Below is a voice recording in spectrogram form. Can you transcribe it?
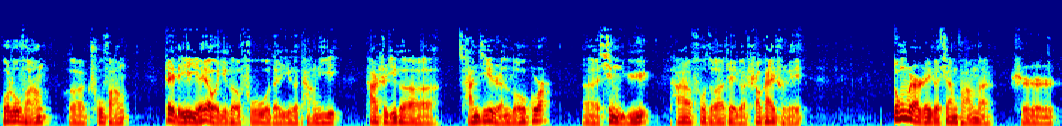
锅炉房和厨房。这里也有一个服务的一个唐医，他是一个残疾人罗锅呃，姓于，他负责这个烧开水。东边这个厢房呢是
